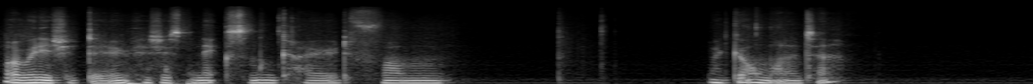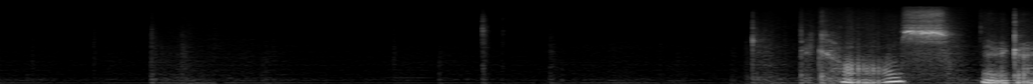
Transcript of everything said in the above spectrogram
What I really should do is just nick some code from my goal monitor. Because, there we go.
